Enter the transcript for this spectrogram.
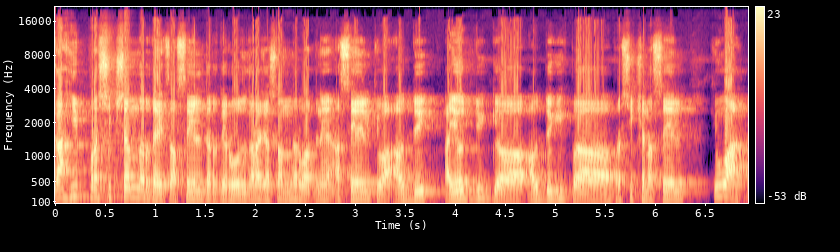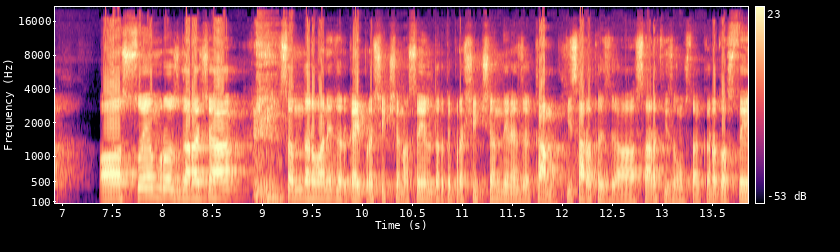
काही प्रशिक्षण जर द्यायचं असेल तर ते रोजगाराच्या संदर्भातने असेल किंवा औद्योगिक औद्योगिक औद्योगिक प्रशिक्षण असेल किंवा स्वयंरोजगाराच्या संदर्भाने जर काही प्रशिक्षण असेल तर ते प्रशिक्षण देण्याचं काम ही सारथ सारथी संस्था करत असते.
